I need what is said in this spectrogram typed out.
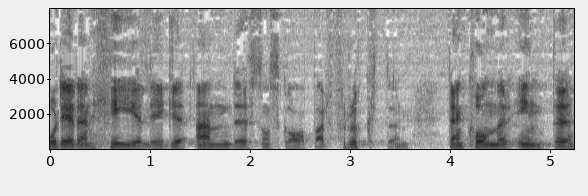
Och det är den helige ande som skapar frukten. Den kommer inte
